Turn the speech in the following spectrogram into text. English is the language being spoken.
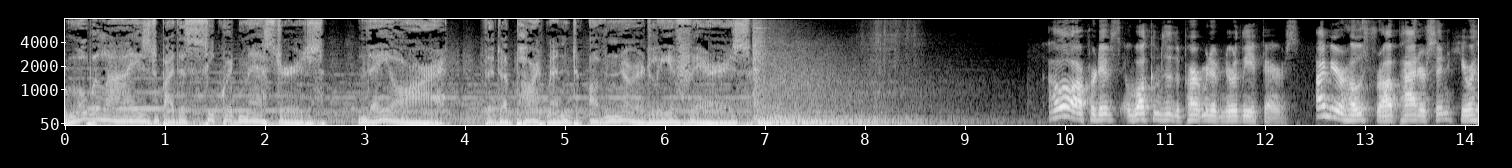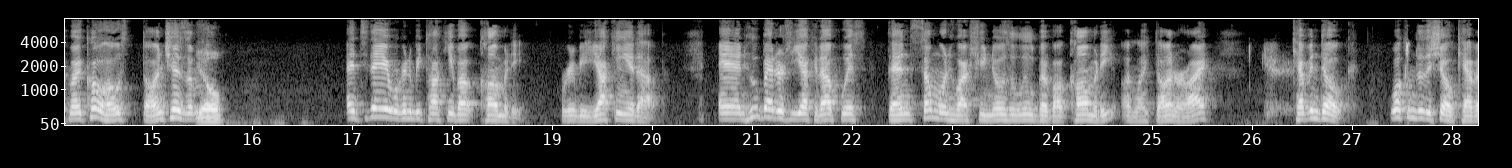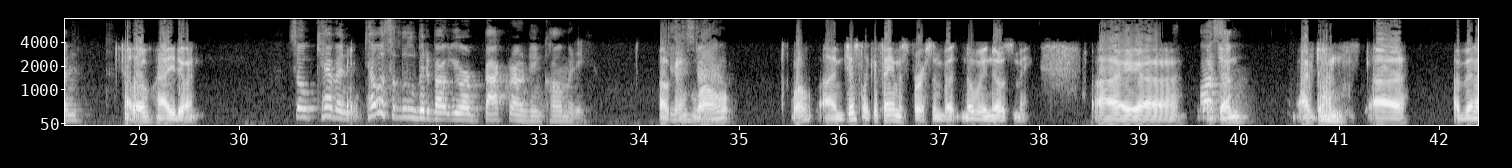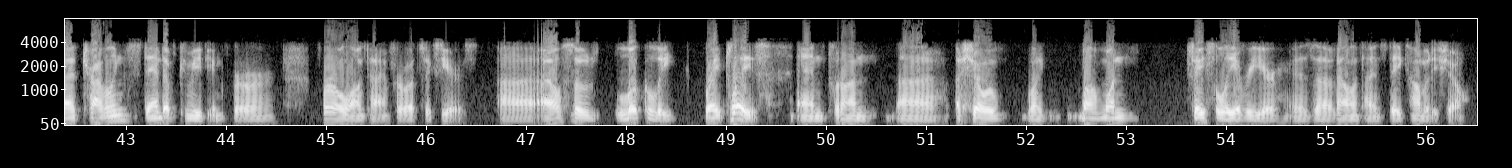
Mobilized by the secret masters, they are the Department of Nerdly Affairs. Hello, operatives, and welcome to the Department of Nerdly Affairs. I'm your host, Rob Patterson, here with my co host, Don Chisholm. Yo. And today we're going to be talking about comedy. We're going to be yucking it up. And who better to yuck it up with than someone who actually knows a little bit about comedy, unlike Don or I, Kevin Doak. Welcome to the show, Kevin. Hello, how you doing? So, Kevin, tell us a little bit about your background in comedy. Okay, Just to start well, out. well, I'm just like a famous person, but nobody knows me. I uh, I've done I've done uh, I've been a traveling stand-up comedian for for a long time, for about six years. Uh, I also locally write plays and put on uh, a show like well one faithfully every year is a Valentine's Day comedy show,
